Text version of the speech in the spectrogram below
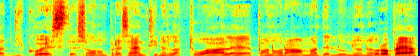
eh, di queste sono presenti nell'attuale panorama dell'Unione Europea,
